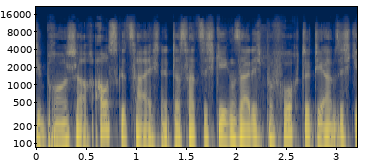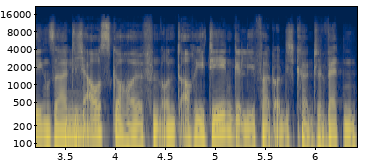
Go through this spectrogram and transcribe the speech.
die Branche auch ausgezeichnet. Das hat sich gegenseitig befruchtet. Die haben sich gegenseitig ausgeholfen und auch Ideen geliefert. Und ich könnte wetten,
